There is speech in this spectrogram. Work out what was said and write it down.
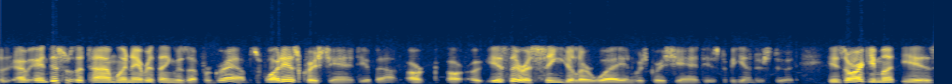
and this was a time when everything was up for grabs. What is Christianity about? Or, or, or is there a singular way in which Christianity is to be understood? His argument is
